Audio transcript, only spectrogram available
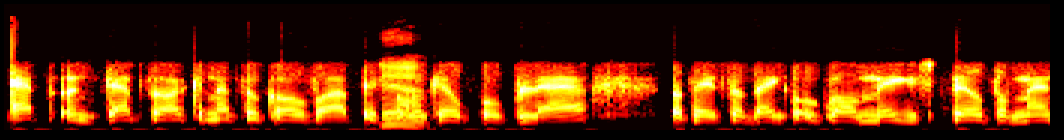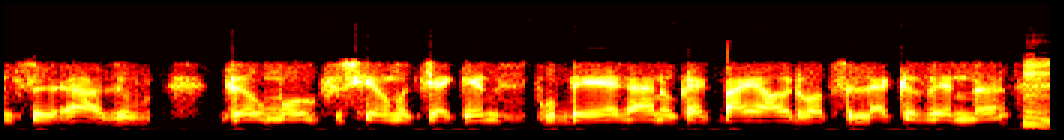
app Untapped, waar ik het net ook over heb, is Ja. ook heel populair. Dat heeft er denk ik ook wel meegespeeld dat mensen ja, zoveel mogelijk verschillende check-ins proberen en ook echt bijhouden wat ze lekker vinden. Hm.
